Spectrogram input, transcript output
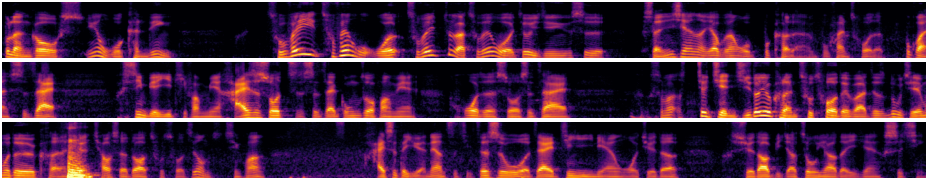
不能够，因为我肯定，除非除非我我除非对吧？除非我就已经是神仙了，要不然我不可能不犯错的，不管是在性别议题方面，还是说只是在工作方面，或者说是在。什么就剪辑都有可能出错，对吧？就是录节目都有可能卷翘舌都要出错，这种情况还是得原谅自己。这是我在近一年我觉得学到比较重要的一件事情，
